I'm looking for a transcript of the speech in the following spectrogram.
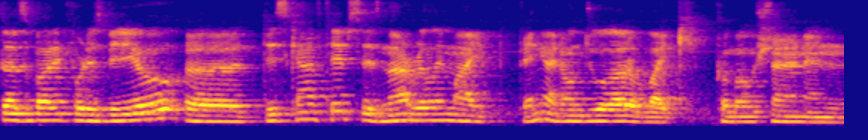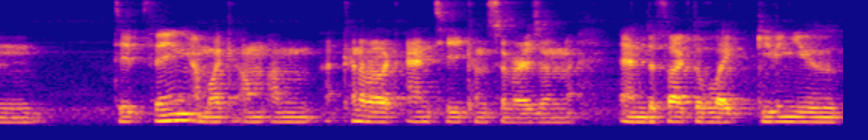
that's about it for this video. Uh, this kind of tips is not really my thing. I don't do a lot of like promotion and tip thing. I'm like I'm I'm kind of like anti-consumerism and the fact of like giving you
